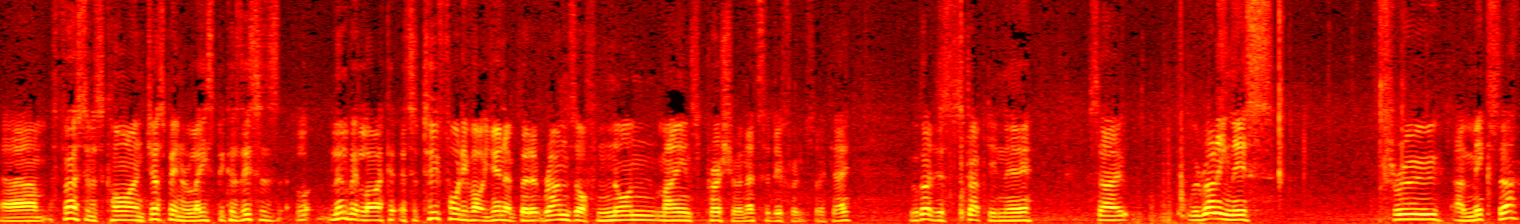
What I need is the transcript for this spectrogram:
Um, first of its kind, just been released because this is a little bit like. It's a 240 volt unit, but it runs off non-mains pressure, and that's the difference. Okay, we've got it just strapped in there. So we're running this through a mixer,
